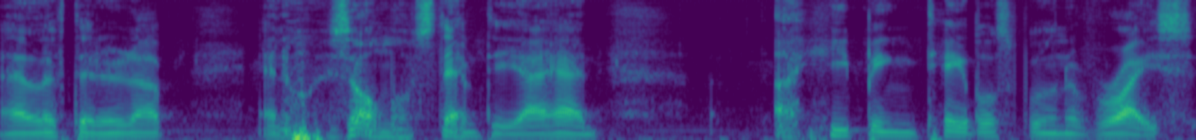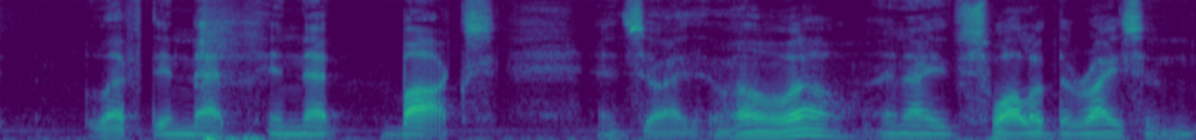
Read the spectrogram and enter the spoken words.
And I lifted it up, and it was almost empty. I had a heaping tablespoon of rice left in that in that box, and so I said, "Well, well," and I swallowed the rice and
